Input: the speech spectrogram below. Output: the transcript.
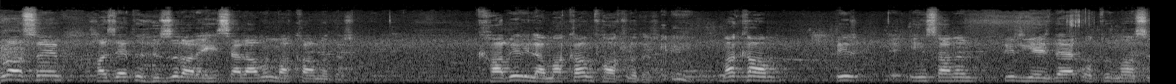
Burası Hz. Hızır Aleyhisselam'ın makamıdır kabir ile makam farklıdır. makam bir insanın bir yerde oturması,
